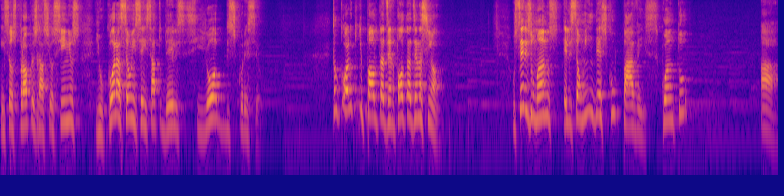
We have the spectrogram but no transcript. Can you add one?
em seus próprios raciocínios e o coração insensato deles se obscureceu. Então, olha o que, que Paulo está dizendo. Paulo está dizendo assim, ó. Os seres humanos, eles são indesculpáveis quanto a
